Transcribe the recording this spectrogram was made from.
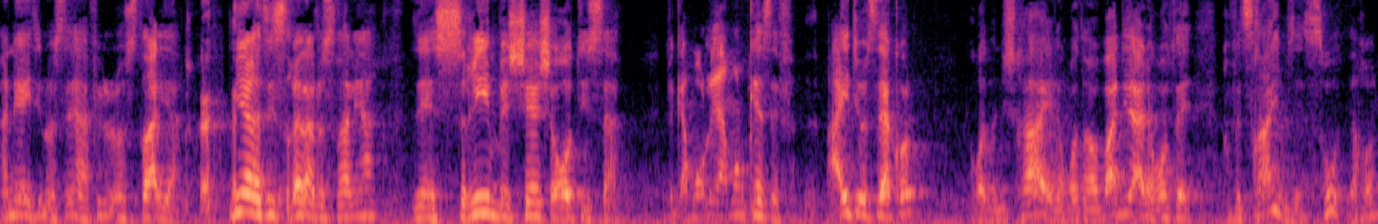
אני הייתי נוסע אפילו לאוסטרליה. מארץ ישראל עד אוסטרליה זה 26 שעות טיסה, וגם עולה המון כסף. הייתי עושה הכל, לראות בן איש חי, לראות הרב עובדיה, לראות אה, חפץ חיים, זה זכות, נכון?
